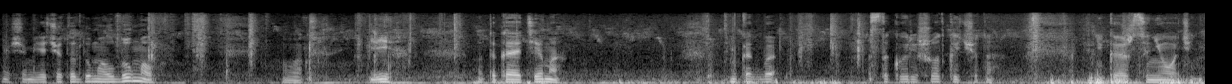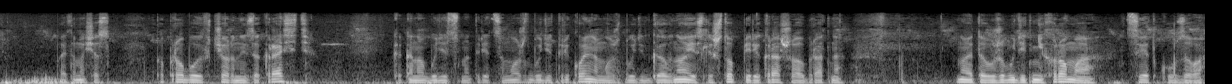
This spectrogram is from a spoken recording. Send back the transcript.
В общем, я что-то думал, думал. Вот. И вот такая тема. Ну, как бы с такой решеткой что-то, мне кажется, не очень. Поэтому сейчас попробую в черный закрасить как оно будет смотреться. Может будет прикольно, может будет говно. Если что, перекрашу обратно. Но это уже будет не хром, а цвет кузова.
